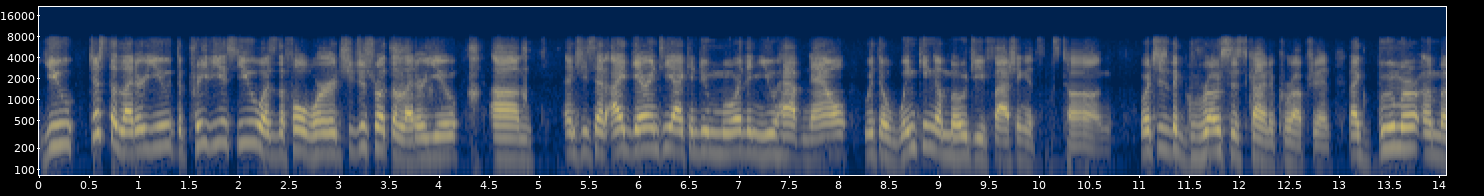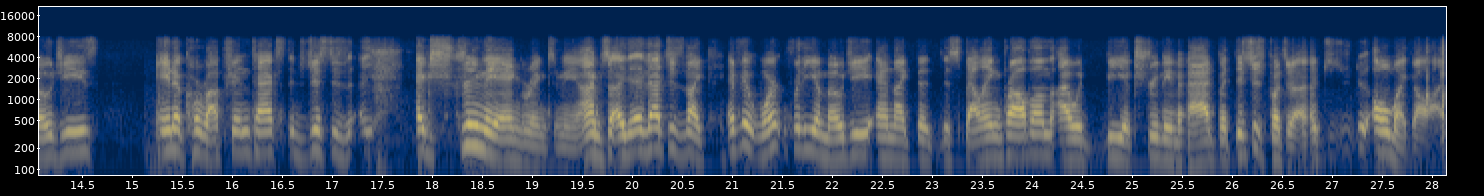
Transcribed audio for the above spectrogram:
you. Just the letter U. The previous U was the full word. She just wrote the letter U. Um, and she said, I guarantee I can do more than you have now with a winking emoji flashing its tongue, which is the grossest kind of corruption. Like boomer emojis in a corruption text it just is extremely angering to me. I'm so that just like if it weren't for the emoji and like the, the spelling problem, I would be extremely mad. But this just puts it. Uh, oh my god!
